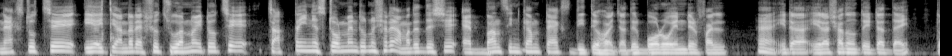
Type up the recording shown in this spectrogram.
নেক্সট হচ্ছে এআইটি আন্ডার একশো চুয়ান্ন, এটা হচ্ছে চারটা ইনস্টলমেন্ট অনুসারে আমাদের দেশে অ্যাডভান্স ইনকাম ট্যাক্স দিতে হয়, যাদের বড় এন্ডের ফাইল হ্যাঁ এটা, এরা সাধারণত এটা দেয়। তো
